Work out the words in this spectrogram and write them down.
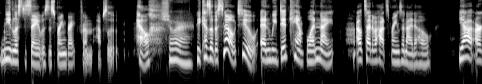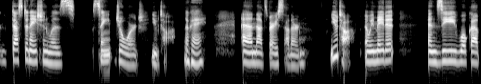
Needless to say, it was the spring break from absolute hell Sure. because of the snow, too. And we did camp one night outside of a hot springs in Idaho. Yeah, our destination was St. George, Utah. Okay. And that's very southern Utah. And we made it. And Z woke up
